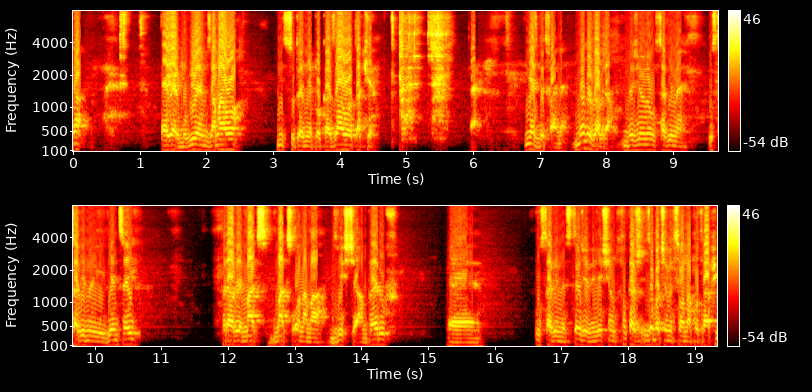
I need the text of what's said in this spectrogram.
No, tak jak mówiłem, za mało. Nic tutaj nie pokazało, takie e, niezbyt fajne. No to dobra, weźmiemy, ustawimy, ustawimy jej więcej. Prawie max, max ona ma 200 amperów. E, ustawimy 190, pokaż, zobaczymy co ona potrafi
